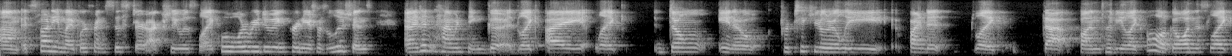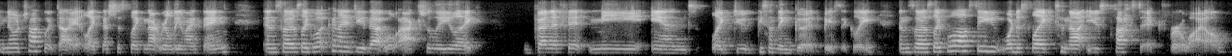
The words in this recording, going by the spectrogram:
um, it's funny, my boyfriend's sister actually was like, "Well, what are we doing for New Year's resolutions?" And I didn't have anything good. Like I like don't you know particularly find it like that fun to be like, "Oh, I'll go on this like no chocolate diet." Like that's just like not really my thing. And so I was like, "What can I do that will actually like benefit me and like do be something good basically?" And so I was like, "Well, I'll see what it's like to not use plastic for a while."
